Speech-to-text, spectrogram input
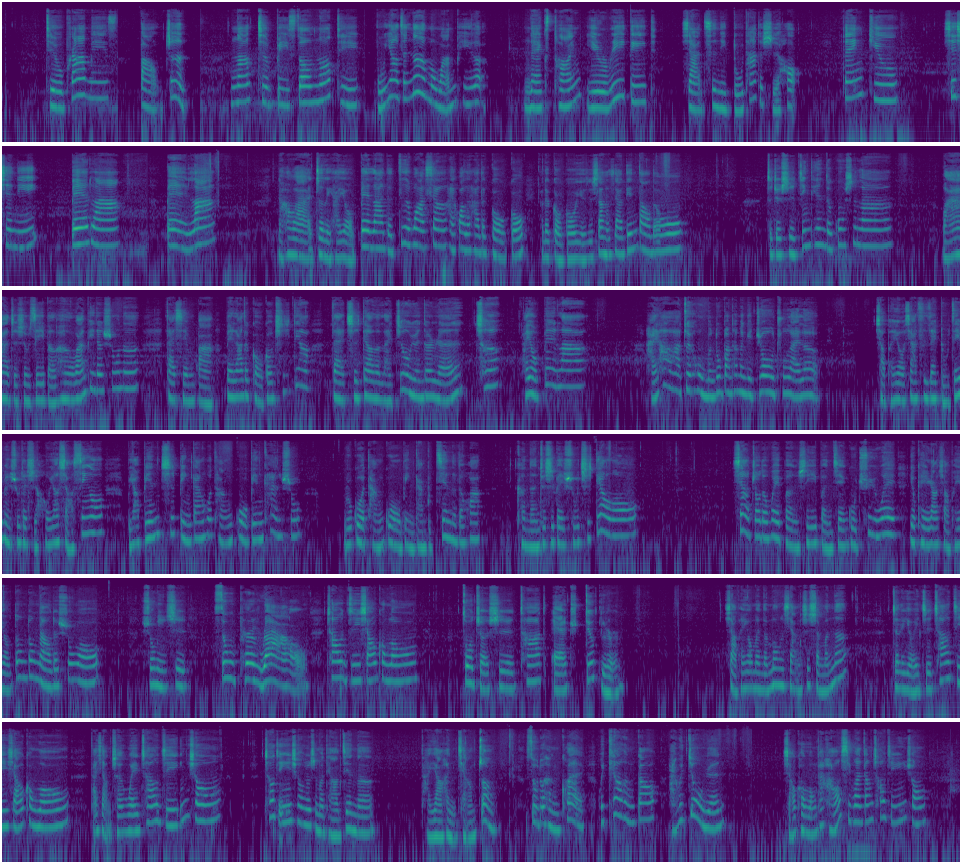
，To promise，保证。” Not to be so naughty，不要再那么顽皮了。Next time you read it，下次你读它的时候，Thank you，谢谢你，贝拉，贝拉。然后啊，这里还有贝拉的自画像，还画了他的狗狗，他的狗狗也是上下颠倒的哦。这就是今天的故事啦！哇，这是不是一本很顽皮的书呢？他先把贝拉的狗狗吃掉，再吃掉了来救援的人、车，还有贝拉。还好啊，最后我们都把他们给救出来了。小朋友，下次在读这本书的时候要小心哦，不要边吃饼干或糖果边看书。如果糖果饼干不见了的话，可能就是被书吃掉喽。下周的绘本是一本兼顾趣味又可以让小朋友动动脑的书哦。书名是《Super Wow》超级小恐龙，作者是 Todd H. Dugler。小朋友们的梦想是什么呢？这里有一只超级小恐龙，它想成为超级英雄。超级英雄有什么条件呢？它要很强壮，速度很快，会跳很高，还会救援。小恐龙他好喜欢当超级英雄，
